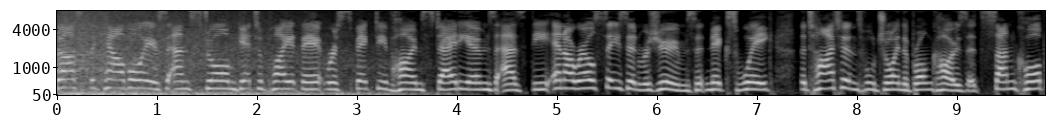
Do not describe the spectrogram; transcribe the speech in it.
Just the Cowboys and Storm get to play at their respective home stadiums as the NRL season resumes next week. The Titans will join the Broncos at Suncorp.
